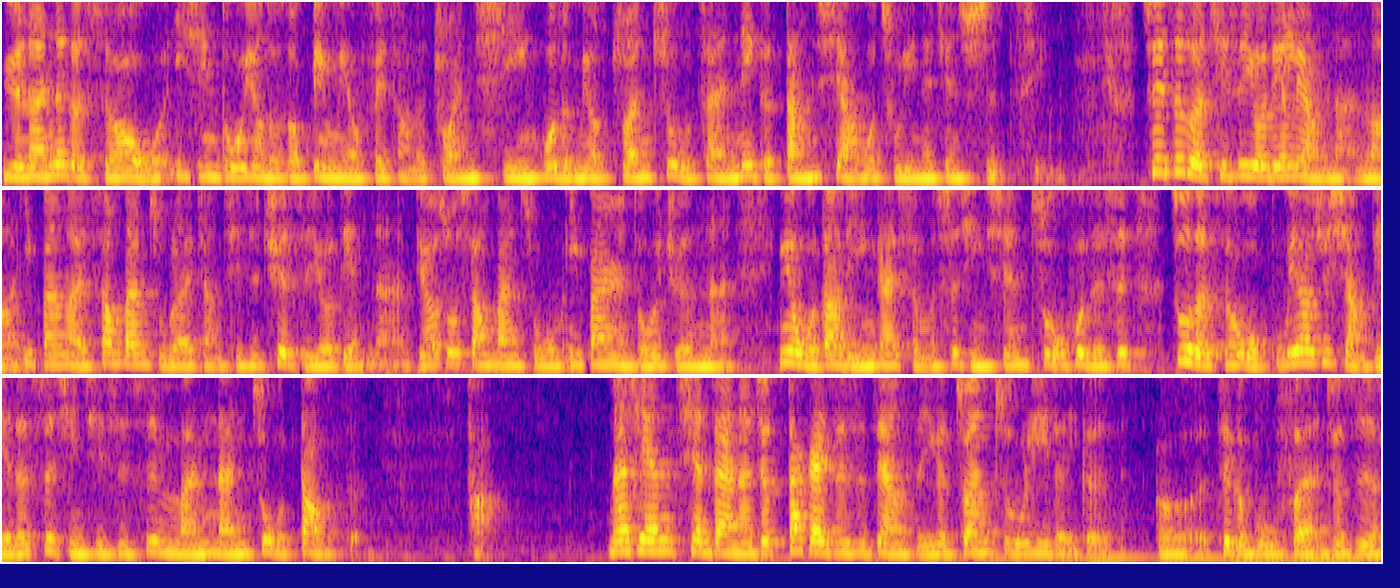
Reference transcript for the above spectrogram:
原来那个时候我一心多用的时候，并没有非常的专心，或者没有专注在那个当下或处理那件事情。所以这个其实有点两难啦。一般来上班族来讲，其实确实有点难。不要说上班族，我们一般人都会觉得难，因为我到底应该什么事情先做，或者是做的时候我不要去想别的事情，其实是蛮难做到的。那现现在呢，就大概就是这样子一个专注力的一个呃这个部分，就是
